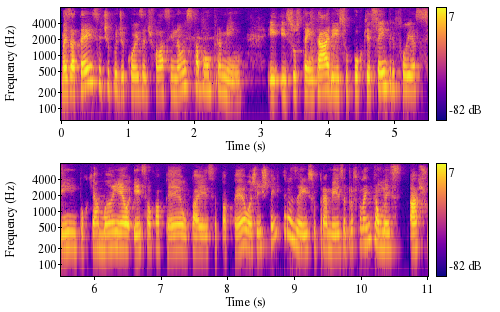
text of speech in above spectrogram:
Mas até esse tipo de coisa de falar assim, não está bom para mim. E, e, sustentar isso porque sempre foi assim, porque a mãe é esse é o papel, o pai é esse é o papel, a gente tem que trazer isso para a mesa para falar, então, mas acho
